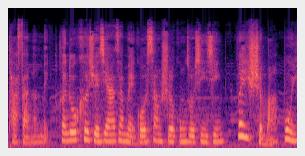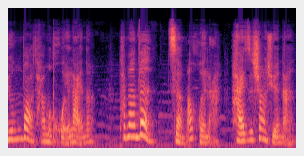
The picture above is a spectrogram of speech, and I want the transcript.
他反问美，很多科学家在美国丧失了工作信心，为什么不拥抱他们回来呢？他们问：怎么回来？孩子上学难。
